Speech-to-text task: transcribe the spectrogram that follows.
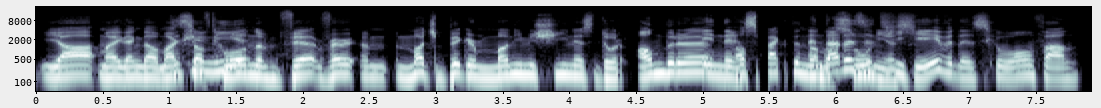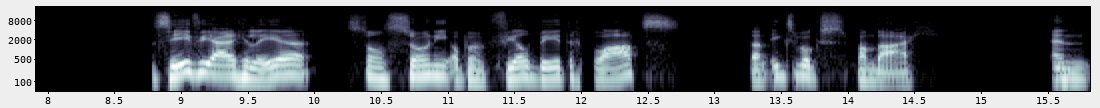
Ja, maar ik denk dat Microsoft gewoon een, ver, ver- een much bigger money machine is door andere Inder- aspecten dan En dat is Sony het is. gegeven. Het is gewoon van zeven jaar geleden stond Sony op een veel beter plaats dan Xbox vandaag. En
